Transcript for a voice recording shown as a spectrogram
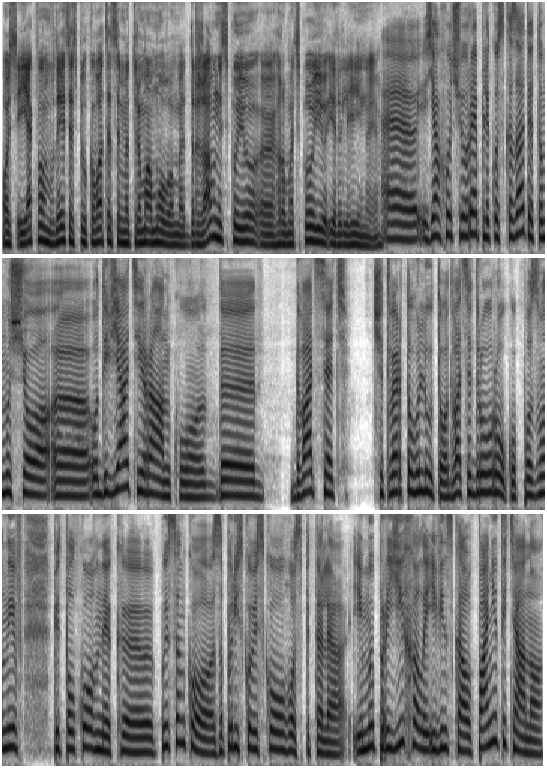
Ось і як вам вдається спілкуватися цими трьома мовами: державницькою, е, громадською і релігійною? Е, Я хочу репліку сказати, тому що е, о 9 ранку, 20... 4 лютого 22 року позвонив підполковник е, Писанко Запорізького військового госпіталя, і ми приїхали. І він сказав: Пані Тетяно,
